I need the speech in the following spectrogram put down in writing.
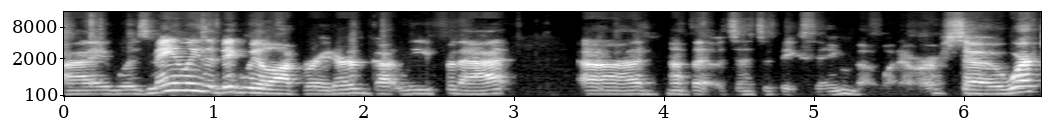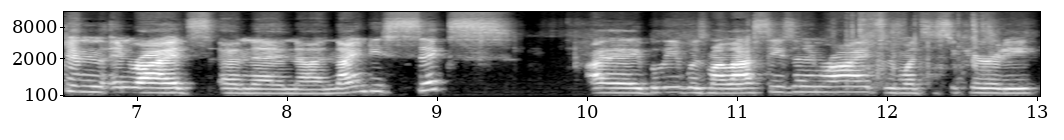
I was mainly the big wheel operator, got leave for that. Uh, not that that's a big thing, but whatever. So worked in, in rides and then uh, 96, I believe was my last season in rides and went to security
